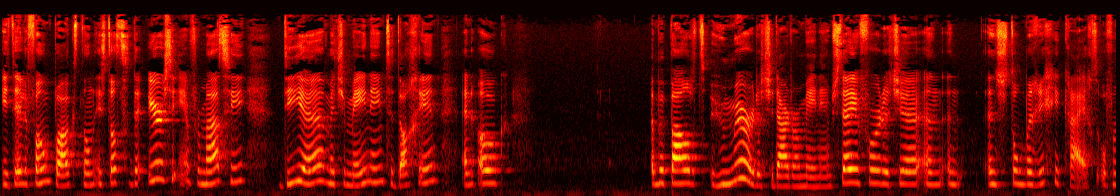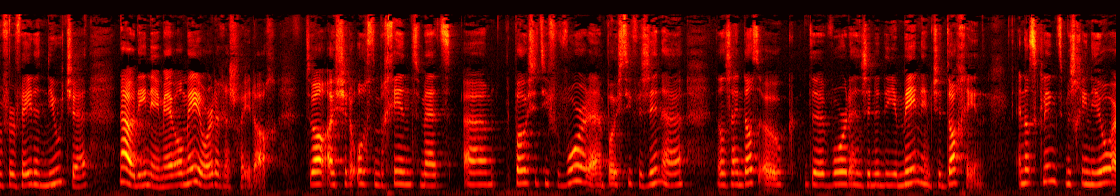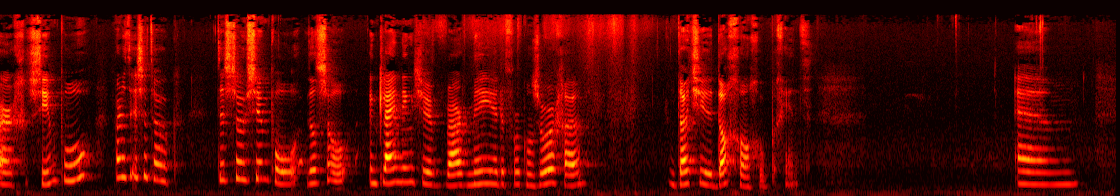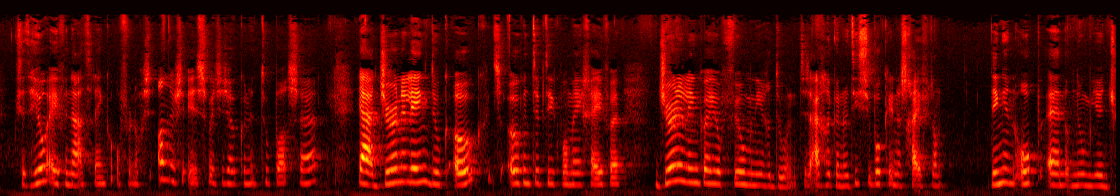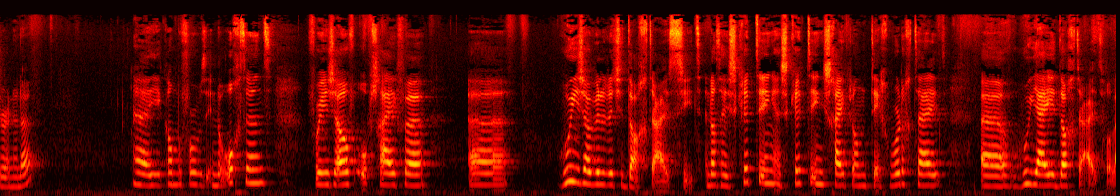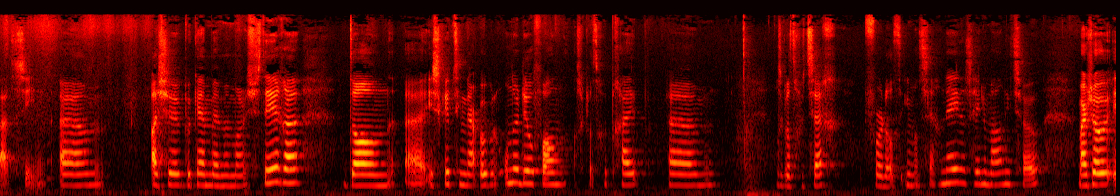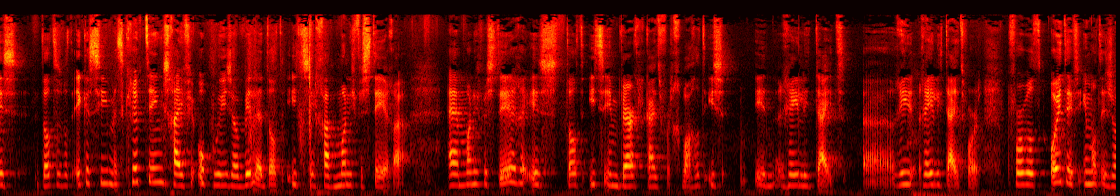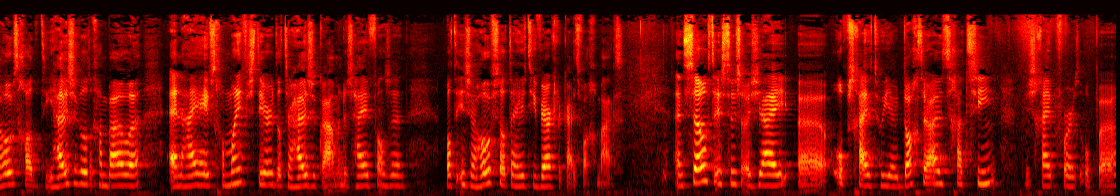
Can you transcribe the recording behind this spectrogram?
je telefoon pakt, dan is dat de eerste informatie die je met je meeneemt de dag in. En ook een bepaald humeur dat je daardoor meeneemt. Stel je voor dat je een, een, een stom berichtje krijgt of een vervelend nieuwtje. Nou, die neem je wel mee hoor, de rest van je dag. Terwijl als je de ochtend begint met ehm, positieve woorden en positieve zinnen, dan zijn dat ook de woorden en zinnen die je meeneemt je dag in. En dat klinkt misschien heel erg simpel, maar dat is het ook. Het is zo simpel. Dat is zo een klein dingetje waarmee je ervoor kan zorgen dat je je dag gewoon goed begint. Um, zit heel even na te denken of er nog iets anders is wat je zou kunnen toepassen. Ja, journaling doe ik ook. Het is ook een tip die ik wil meegeven. Journaling kan je op veel manieren doen. Het is eigenlijk een notitieboek en dan schrijf je dan dingen op en dat noem je journalen. Uh, je kan bijvoorbeeld in de ochtend voor jezelf opschrijven uh, hoe je zou willen dat je dag eruit ziet. En dat heet scripting. En scripting schrijf je dan tegenwoordig tijd uh, hoe jij je dag eruit wil laten zien. Um, als je bekend bent met manifesteren, dan uh, is scripting daar ook een onderdeel van. Als ik dat goed begrijp. Ehm, als ik dat goed zeg. Voordat iemand zegt, nee, dat is helemaal niet zo. Maar zo is, dat is wat ik het zie. Met scripting schrijf je op hoe je zou willen dat iets zich gaat manifesteren. En manifesteren is dat iets in werkelijkheid wordt gebracht. Dat iets in realiteit uh, realiteit wordt. Bijvoorbeeld, ooit heeft iemand in zijn hoofd gehad dat hij huizen wilde gaan bouwen. En hij heeft gemanifesteerd dat er huizen kwamen. Dus hij van zijn, wat in zijn hoofd zat, daar heeft hij werkelijkheid van gemaakt. En hetzelfde is dus als jij uh, opschrijft hoe jouw dag eruit gaat zien. Dus schrijf bijvoorbeeld op. Uh,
